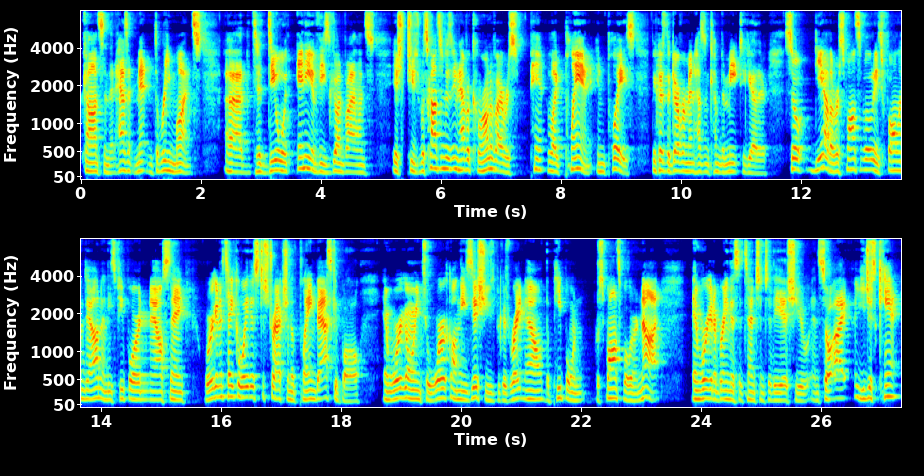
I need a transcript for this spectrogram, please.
Wisconsin that hasn't met in three months uh, to deal with any of these gun violence issues. Wisconsin doesn't even have a coronavirus pan, like plan in place because the government hasn't come to meet together. So yeah, the responsibility is fallen down, and these people are now saying we're going to take away this distraction of playing basketball, and we're going to work on these issues because right now the people responsible are not, and we're going to bring this attention to the issue. And so I, you just can't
